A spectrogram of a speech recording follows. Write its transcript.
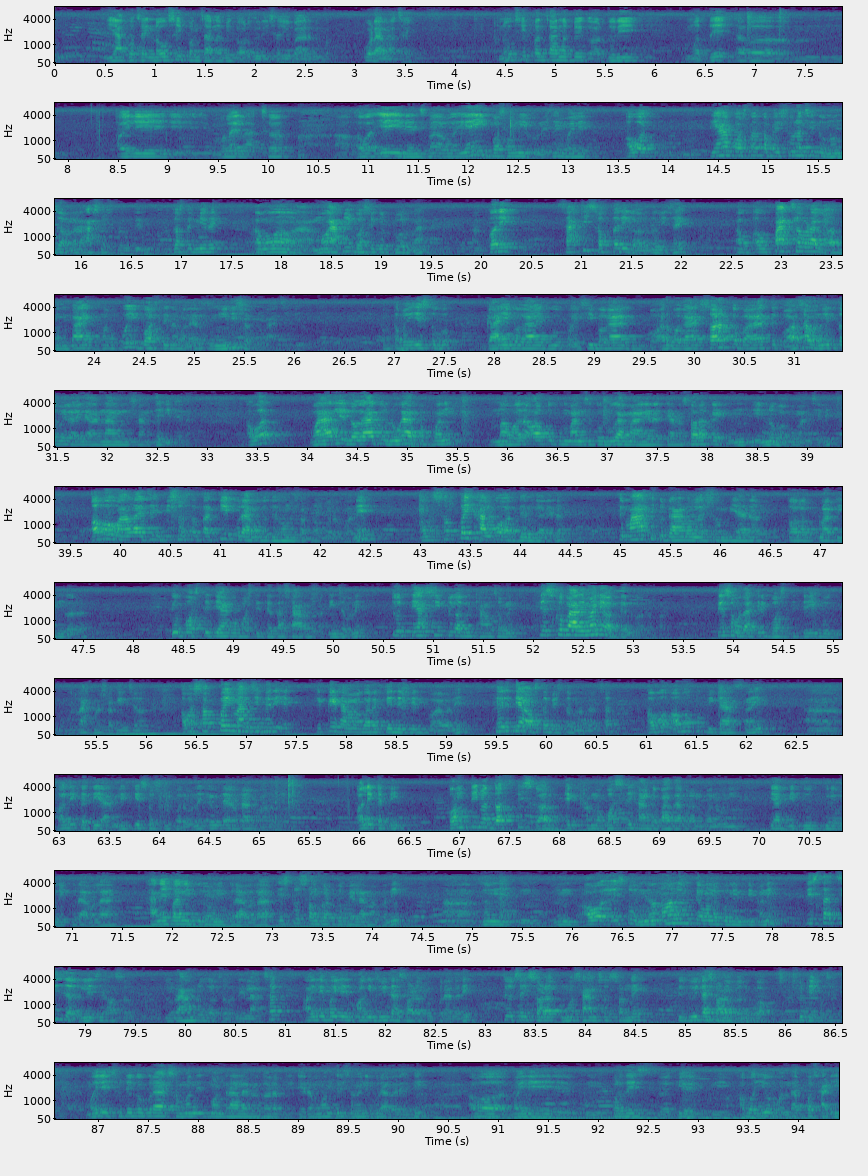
यहाँको चाहिँ नौ सय पन्चानब्बे घरधुरी छ यो नम्बर वडामा चाहिँ। नौ सय पन्चानब्बे घरधुरी मध्ये अब अहिले मलाई लाग्छ अब यही रेन्जमा अब यहीँ बसाउने हो भने चाहिँ मैले अब त्यहाँ बस्दा तपाईँ सुरक्षित हुनुहुन्छ भनेर आश्वस्त दिनु पर्यो जस्तै मेरै अब म आफै बसेको टोलमा करिब साठी सत्तरी घरधुरी चाहिँ अब अब पाँच छवटा घर बाहेक अब कोही बस्दिनँ भनेर हिँडिसक्नु भएको छ अब तपाईँ यस्तो हो गाई गो- भैँसी बगायत घर बगायत सडकको बगायत त्यो घर छ भने पनि तपाईँले अहिले नाम निशान देखिँदैन। अब उहाँहरूले लगाएको लुगा पनि नभएर अर्को मान्छेको लुगा मागेर त्यहाँ सडककै हिँड्नु हिँड्नुभएको मान्छेले। अब उहाँलाई चाहिँ विश्वस्तता के कुरामा देखाउन सक्नु पऱ्यो भने अब सबै खालको अध्ययन गरेर त्यो माथिको डाँडोलाई सम्झाएर तल प्लटिङ गरेर त्यो बस्ती त्यहाँको बस्ती त्यता सार्न सकिन्छ भने त्यो त्यहाँ सिफ्ट गर्ने ठाउँ छ भने त्यसको बारेमा नि अध्ययन गर्नु पर्यो। त्यसो हुँदाखेरि बस्ती त्यही राख्न सकिन्छ। अब सबै मान्छे फेरि एक ठाउँमा गएर केन्द्रीकृत भयो भने फेरि त्यहाँ अस्तव्यस्त सक्छ अब अबको विकास चाहिँ अलिकति हामीले के सोच्नु पऱ्यो भने एउटा एउटा घर हो। अलिकति कम्तीमा दस बिस घर एक ठाउँमा बस्ने खालको वातावरण बनाउने त्यहाँ विद्युत पुर्याउने कुरा होला खानेपानी पुर्याउने कुरा होला यस्तो सङ्कटको बेलामा पनि जुन जुन अब यस्तो ननिम्त्याउनको निम्ति पनि त्यस्ता चिजहरूले चाहिँ असर राम्रो गर्छ भन्ने लाग्छ। अहिले मैले अघि दुईवटा सडकको कुरा गरेँ। त्यो चाहिँ सडक म सांसदसँगै त्यो दुईवटा सडकहरू गएको छ छुटेको छ। मैले छुटेको कुरा सम्बन्धित मन्त्रालयमा गएर भेटेर मन्त्रीसँग नै कुरा गरेको थिएँ। अब मैले प्रदेश के अब योभन्दा पछाडि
